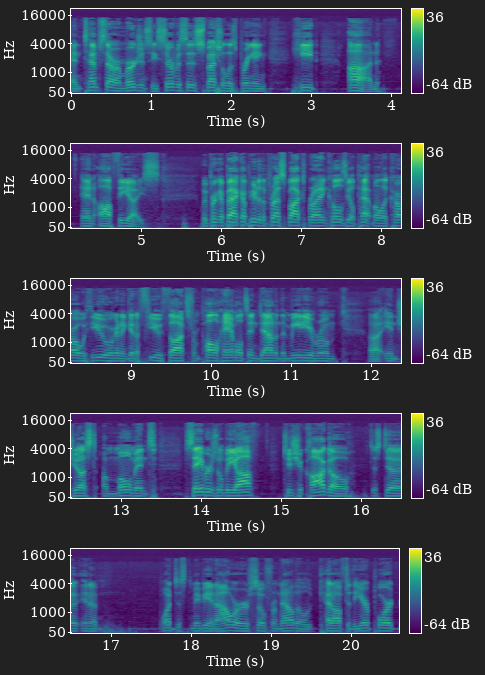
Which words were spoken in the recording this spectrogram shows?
and Tempstar Emergency Services specialists bringing heat on and off the ice. We bring it back up here to the press box. Brian Koziol, Pat Malacaro with you. We're going to get a few thoughts from Paul Hamilton down in the media room uh, in just a moment. Sabres will be off to Chicago just uh, in a, what, just maybe an hour or so from now. They'll head off to the airport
